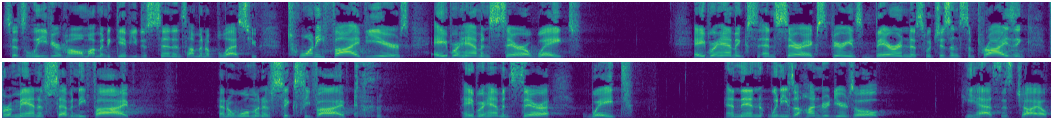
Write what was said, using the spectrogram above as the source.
says, Leave your home. I'm going to give you descendants. I'm going to bless you. 25 years, Abraham and Sarah wait. Abraham and Sarah experience barrenness, which isn't surprising for a man of 75 and a woman of 65. Abraham and Sarah wait. And then when he's 100 years old, he has this child.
